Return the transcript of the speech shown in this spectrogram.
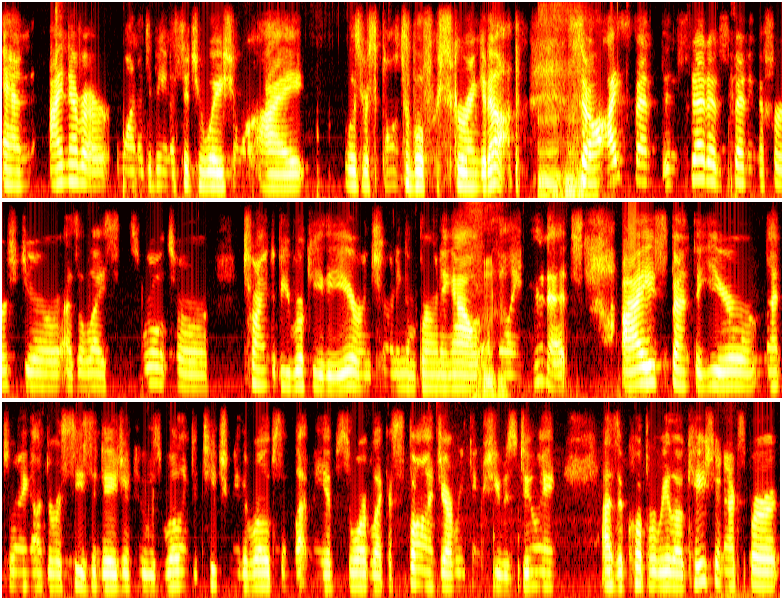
And I never wanted to be in a situation where I was responsible for screwing it up. Mm-hmm. So I spent instead of spending the first year as a licensed realtor trying to be rookie of the year and churning and burning out a million units, I spent the year mentoring under a seasoned agent who was willing to teach me the ropes and let me absorb like a sponge everything she was doing as a corporate relocation expert.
